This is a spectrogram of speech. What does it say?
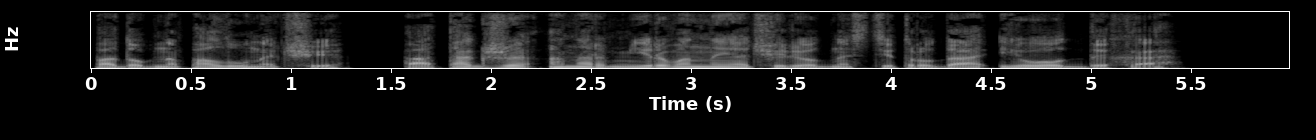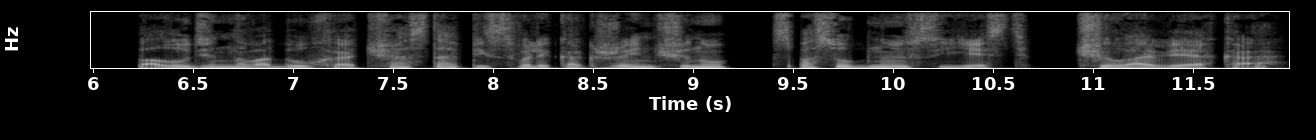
подобно полуночи, а также о нормированной очередности труда и отдыха. Полуденного духа часто описывали как женщину, способную съесть человека.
